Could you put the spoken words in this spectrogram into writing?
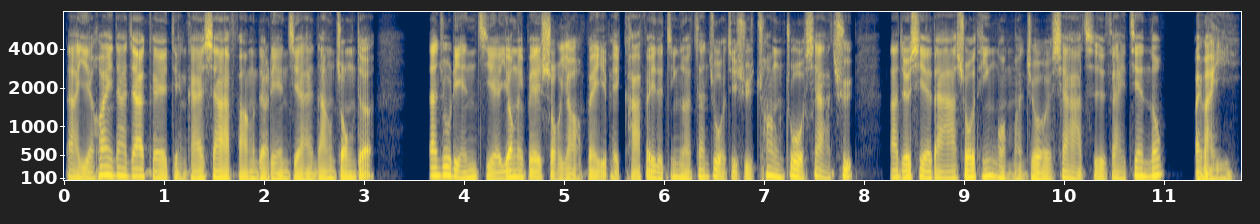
那也欢迎大家可以点开下方的链接栏当中的。赞助链接，用一杯手摇杯、一杯咖啡的金额赞助我继续创作下去，那就谢谢大家收听，我们就下次再见喽，拜拜。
